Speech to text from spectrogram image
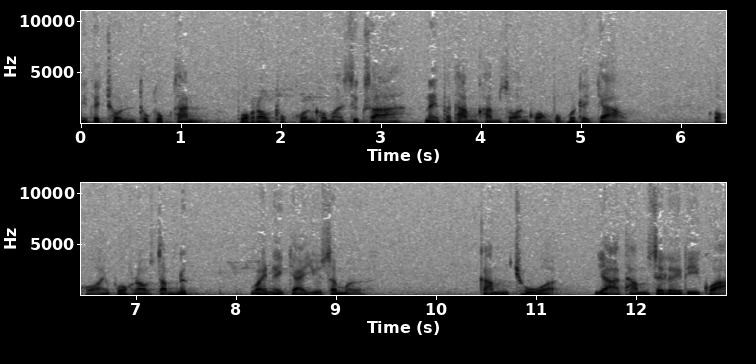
นิกชน ทุกๆทท่าน พวกเราทุกคนเข้ามาศึกษาในพระธรรมคำสอนของพระพุทธเจ้า ก็ขอให้พวกเราสำนึกไว้ในใจอยู่เสมอ กรรมชั่ว อย่าทำเสียเลยดีกว่า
